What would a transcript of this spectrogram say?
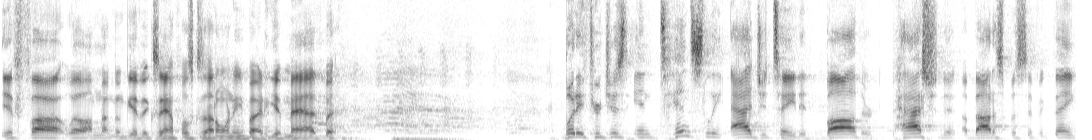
If, uh, well, I'm not going to give examples because I don't want anybody to get mad, but. But if you're just intensely agitated, bothered, passionate about a specific thing,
